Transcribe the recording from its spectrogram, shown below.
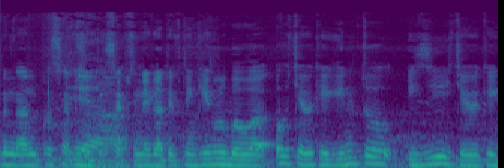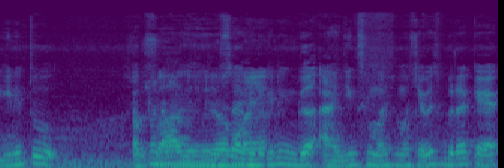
dengan persepsi Iya. persepsi negatif thinking lu bahwa oh cewek kayak gini tuh easy, cewek kayak gini tuh Susah, namanya? susah pokoknya. gini-gini. Enggak anjing semua semua cewek sebenarnya kayak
